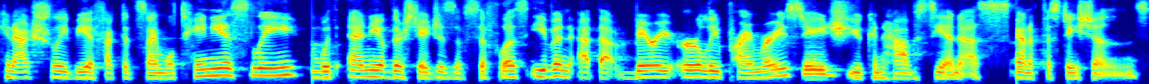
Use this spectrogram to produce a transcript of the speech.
can actually be affected simultaneously with any of their stages of syphilis. Even at that very early primary stage, you can have CNS manifestations.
